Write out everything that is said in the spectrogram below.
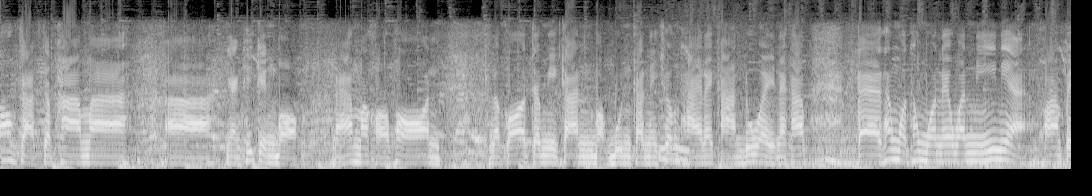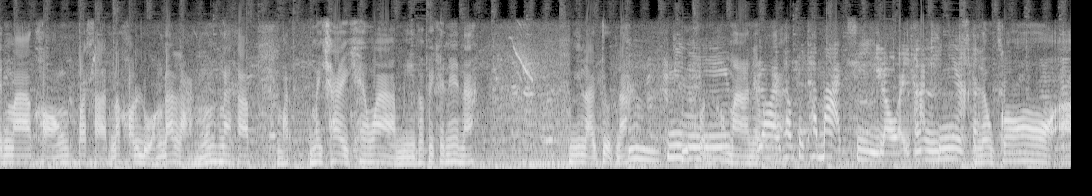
นอกจากจะพามาออย่างที่เก่งบอกนะมาขอพร แล้วก็จะมีการบอกบุญกันในช่วงท้ายรายการด้วยนะครับ แต่ทั้งหมดทั้งมวลในวันนี้เนี่ยความเป็นมาของปราสาทนครหลวงด้านหลังนะครับ ไม่ใช่แค่ว่ามีพระพิฆเนศนะ มีหลายจุดนะมีที่คนเข้ามาเนี่ยรอยนะพระพุทธบาทสี่รอยค่ะเออที่เนี่ยแล้วก็อ่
